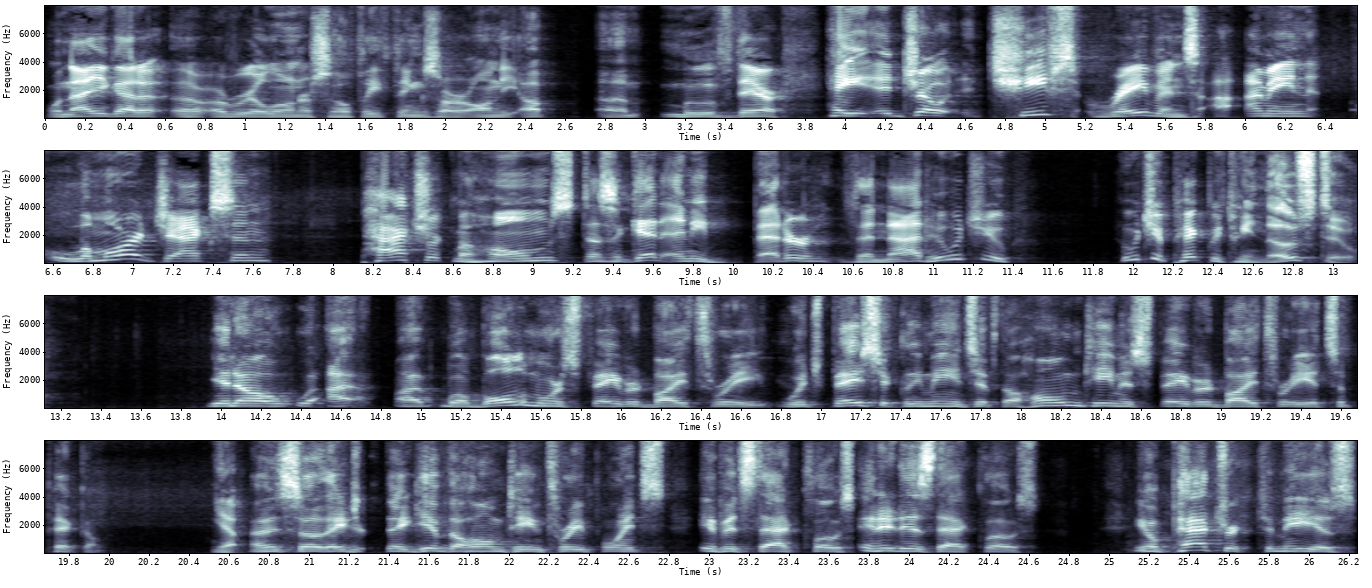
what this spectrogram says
well, now you got a, a real owner, so hopefully things are on the up uh, move there. Hey, uh, Joe, Chiefs Ravens. I, I mean, Lamar Jackson, Patrick Mahomes. Does it get any better than that? Who would you who would you pick between those two? You know, I, I, well, Baltimore's favored by three, which basically means if the home team is favored by three, it's a pick 'em. Yep. And so they they give the home team three points if it's that close, and it is that close. You know, Patrick to me is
